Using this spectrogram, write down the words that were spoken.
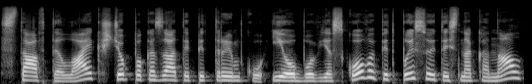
ставте лайк, щоб показати підтримку, і обов'язково підписуйтесь на канал,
